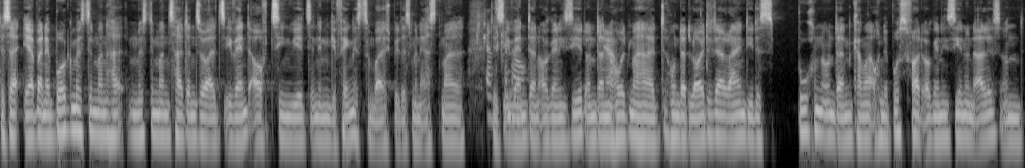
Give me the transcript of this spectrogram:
Das heißt, ja, bei einer Burg müsste man halt, müsste man es halt dann so als Event aufziehen, wie jetzt in dem Gefängnis zum Beispiel, dass man erstmal das genau. Event dann organisiert und dann ja. holt man halt 100 Leute da rein, die das buchen und dann kann man auch eine Busfahrt organisieren und alles und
